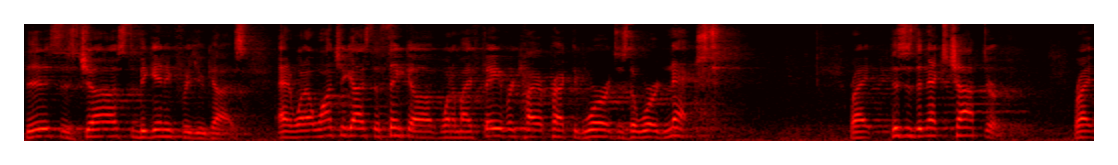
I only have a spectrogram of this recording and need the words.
This is just the beginning for you guys. And what I want you guys to think of, one of my favorite chiropractic words is the word next. Right? This is the next chapter. Right?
